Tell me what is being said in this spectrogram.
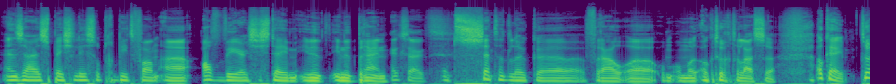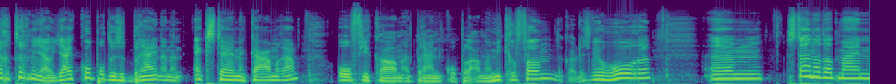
En zij is specialist op het gebied van eh, afweersystemen in het, in het brein. Exact. Ontzettend leuke vrouw om, om ook terug te luisteren. Oké, terug, terug naar jou. Jij koppelt dus het brein aan een externe camera. Of je kan het brein koppelen aan een microfoon. Dan kan je dus weer horen. Ehm, stel nou dat mijn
